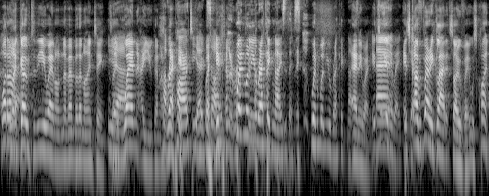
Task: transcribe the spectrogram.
Why don't I go to the UN on November the 19th? Say, Yeah. when are you going to Have a party outside. When, When, will you recognize this? When will you recognize? Anyway, it? it's, anyway, it's, yes. I'm very glad it's over. It was quite.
